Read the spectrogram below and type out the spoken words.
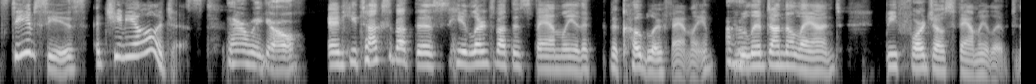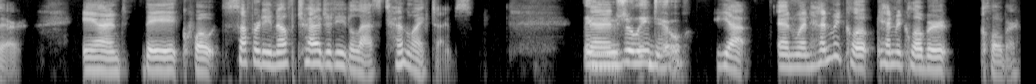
Steve sees a genealogist. there we go. and he talks about this he learns about this family the, the kobler family Uh-huh. who lived on the land before joe's family lived there and they quote suffered enough tragedy to last 10 lifetimes They And- usually do. yeah and when henry Klo- henry klober klober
